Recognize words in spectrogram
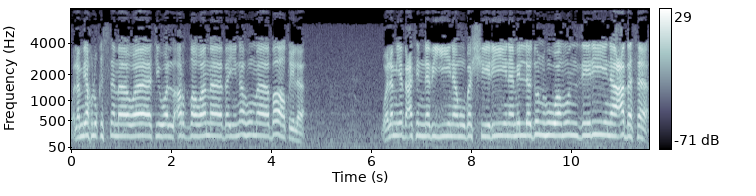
ولم يخلق السماوات والأرض وما بينهما باطلا ولم يبعث النبيين مبشرين من لدنه ومنذرين عبثا.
